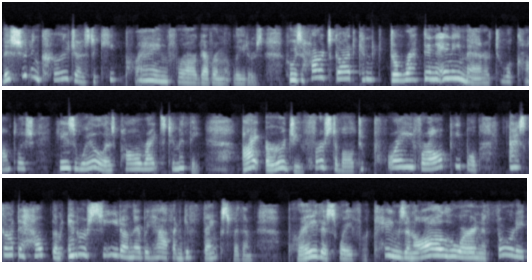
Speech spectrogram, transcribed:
This should encourage us to keep praying for our government leaders, whose hearts God can direct in any manner to accomplish His will, as Paul writes Timothy. I urge you, first of all, to pray for all people. Ask God to help them, intercede on their behalf, and give thanks for them. Pray this way for kings and all who are in authority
